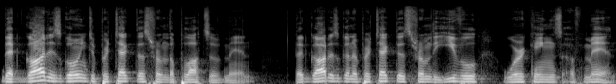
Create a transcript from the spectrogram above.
that God is going to protect us from the plots of man that God is going to protect us from the evil workings of man.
